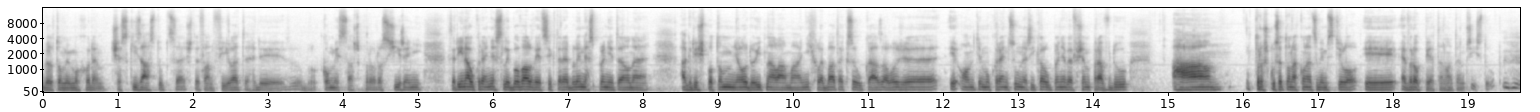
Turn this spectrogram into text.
byl to mimochodem český zástupce, Štefan Fíle, tehdy byl komisař pro rozšíření, který na Ukrajině sliboval věci, které byly nesplnitelné. A když potom mělo dojít na lámání chleba, tak se ukázalo, že i on těm Ukrajincům neříkal úplně ve všem pravdu. A trošku se to nakonec vymstilo i Evropě, tenhle ten přístup. Mm-hmm.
